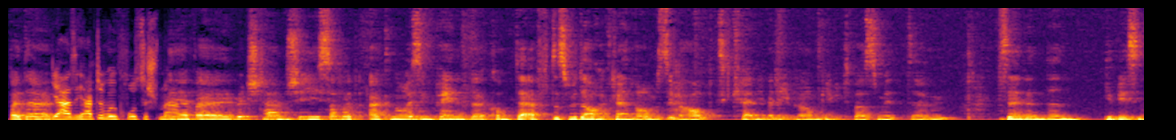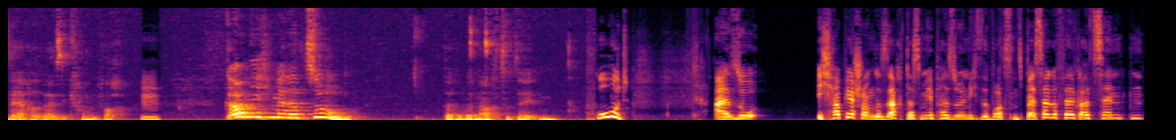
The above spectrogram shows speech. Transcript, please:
Bei der, ja, sie hatte wohl große Schmerzen. Ja, bei Which Time she suffered agonising pain and welcome death. Das würde auch erklären, warum es überhaupt keine Überlieferung gibt, was mit ähm, Sendenden gewesen wäre, weil sie kam einfach hm. gar nicht mehr dazu, darüber nachzudenken. Gut. Also ich habe ja schon gesagt, dass mir persönlich The Watsons besser gefällt als Senden.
